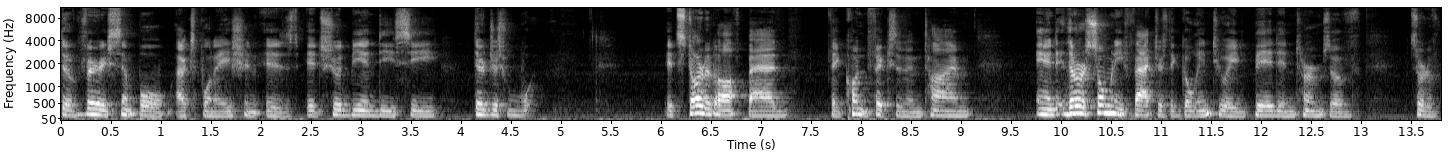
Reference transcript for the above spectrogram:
the very simple explanation is it should be in DC. They're just it started off bad. They couldn't fix it in time, and there are so many factors that go into a bid in terms of sort of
